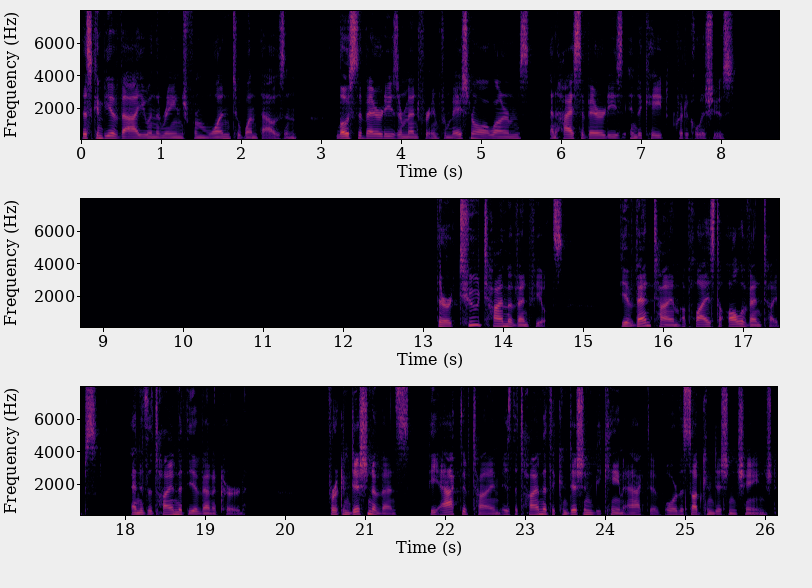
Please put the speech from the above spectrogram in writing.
This can be a value in the range from 1 to 1000. Low severities are meant for informational alarms, and high severities indicate critical issues. There are two time event fields. The event time applies to all event types and is the time that the event occurred. For condition events, the active time is the time that the condition became active or the subcondition changed.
